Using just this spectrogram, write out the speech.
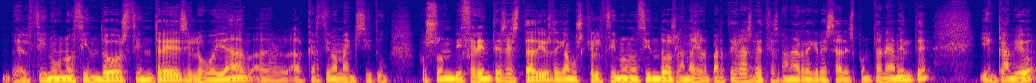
del CIN1, CIN2, CIN3 y luego ya al, carcinoma in situ. Pues son diferentes estadios, digamos que el CIN1, CIN2 la mayor parte de las veces van a regresar espontáneamente y en cambio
